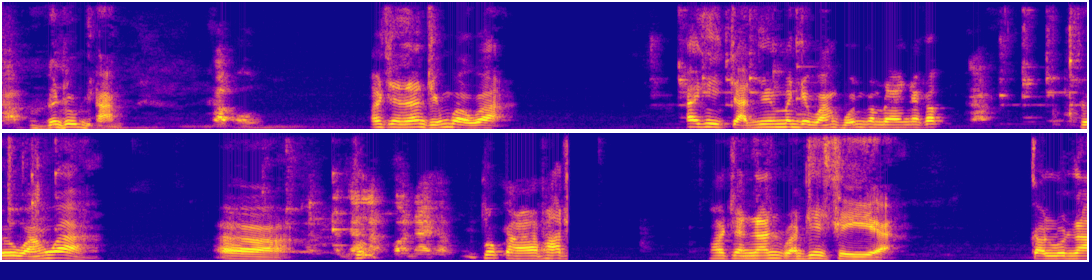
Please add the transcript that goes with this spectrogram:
ครับทุกอย่างครับผมเพราะฉะนั้นถึงบอกว่าไอ้ที่จัดนี่มันจะหวังผลกำไรนะครับ ครับ คือหวังว่า เอ่ออาจารย์รับก่อนได้ครับ ทุกการพัฒเพราะฉะนั้นวันที่สี่อะกรุณา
